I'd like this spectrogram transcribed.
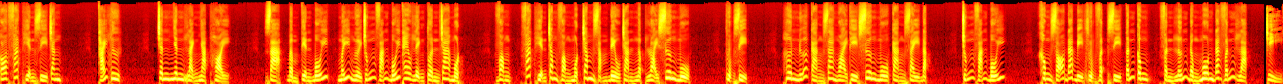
Có phát hiện gì chăng? Thái hư. Chân nhân lạnh nhạt hỏi. Dạ bẩm tiền bối, mấy người chúng vãn bối theo lệnh tuần tra một. Vòng, phát hiện trong vòng 100 dặm đều tràn ngập loại xương mù. Tuyệt dị. Hơn nữa càng ra ngoài thì xương mù càng dày đặc. Chúng vãn bối. Không rõ đã bị vượt vật gì tấn công, phần lớn đồng môn đã vẫn lạc. Chỉ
